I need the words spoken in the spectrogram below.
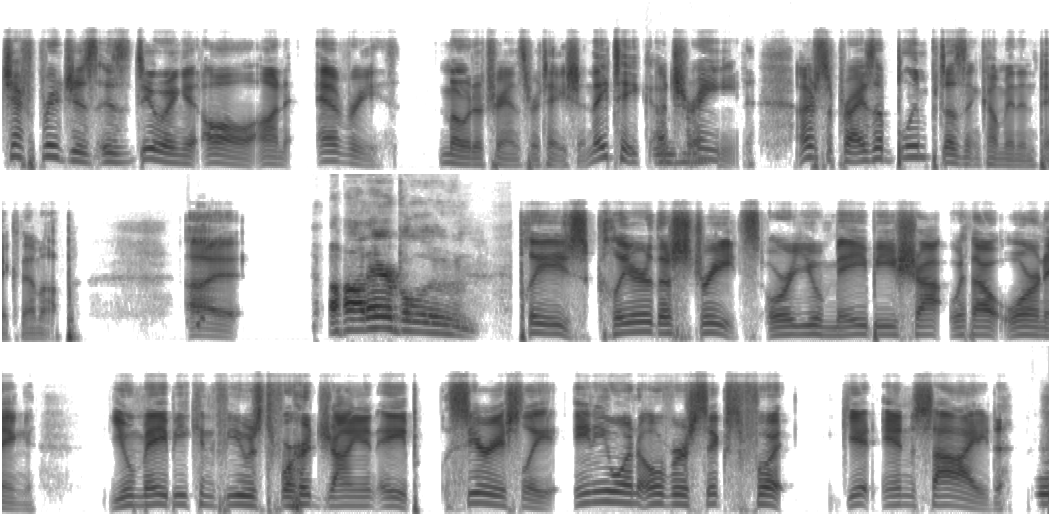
Jeff Bridges is doing it all on every mode of transportation. They take a Mhm. train. I'm surprised a blimp doesn't come in and pick them up. Uh, A hot air balloon. please clear the streets, or you may be shot without warning. You may be confused for a giant ape. Seriously, anyone over six foot, get inside.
